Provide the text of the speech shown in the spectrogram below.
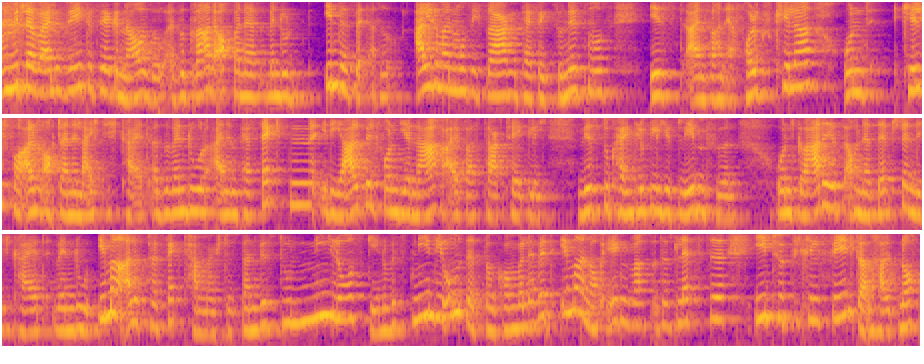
Und mittlerweile sehe ich das ja genauso. Also gerade auch bei der, wenn du in Se- also allgemein muss ich sagen, Perfektionismus ist einfach ein Erfolgskiller und killt vor allem auch deine Leichtigkeit. Also wenn du einem perfekten Idealbild von dir nacheiferst tagtäglich, wirst du kein glückliches Leben führen. Und gerade jetzt auch in der Selbstständigkeit, wenn du immer alles perfekt haben möchtest, dann wirst du nie losgehen. Du wirst nie in die Umsetzung kommen, weil da wird immer noch irgendwas, das letzte i-Tüpfelchen fehlt dann halt noch.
